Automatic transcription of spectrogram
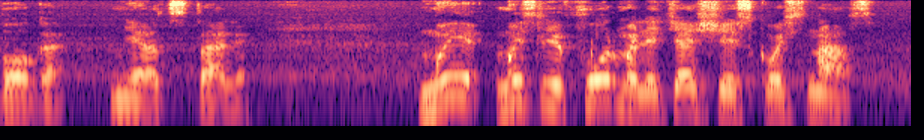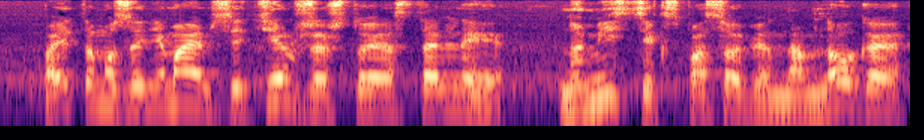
Бога не отстали. Мы – мысли формы, летящие сквозь нас, поэтому занимаемся тем же, что и остальные. Но мистик способен на многое,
